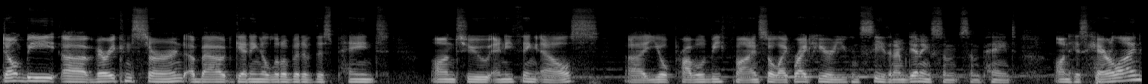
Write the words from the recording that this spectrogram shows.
Don't be uh, very concerned about getting a little bit of this paint onto anything else. Uh, you'll probably be fine. So like right here, you can see that I'm getting some, some paint on his hairline.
